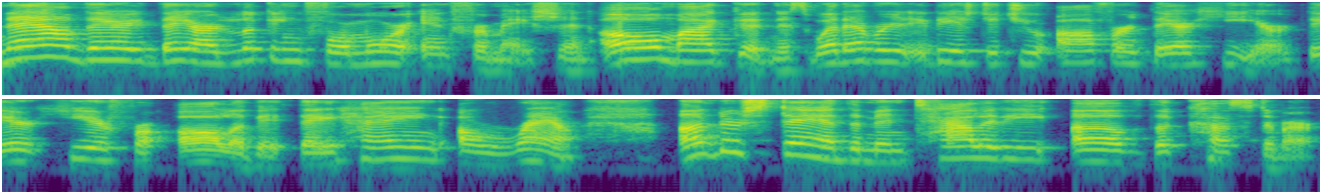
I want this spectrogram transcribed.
now they they are looking for more information. Oh my goodness whatever it is that you offer they're here. They're here for all of it. They hang around. Understand the mentality of the customer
